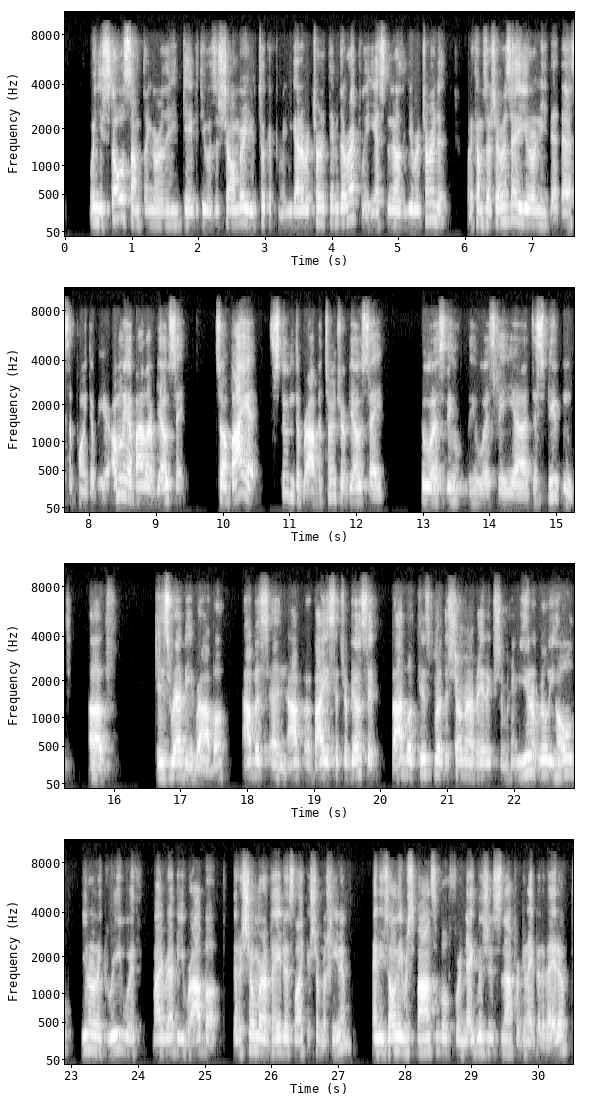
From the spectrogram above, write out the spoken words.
when you stole something or he gave it to you as a shomer, you took it from him, you got to return it to him directly. He has to know that you returned it. When it comes to Hashem, say you don't need that. That's the point over here. Only a Abayla of Yosef. So Abaya, student of Rav, turned to Rav Yosef, who was the who was the uh, disputant of his Rebbe Rabbah. Abbas and Abaya said to Rav Yosef, the Shomer Aveda You don't really hold, you don't agree with my Rebbe Rabbah that a Shomer Aveda is like a Shomer Chinim and he's only responsible for negligence, not for Gnei B'Aveda.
